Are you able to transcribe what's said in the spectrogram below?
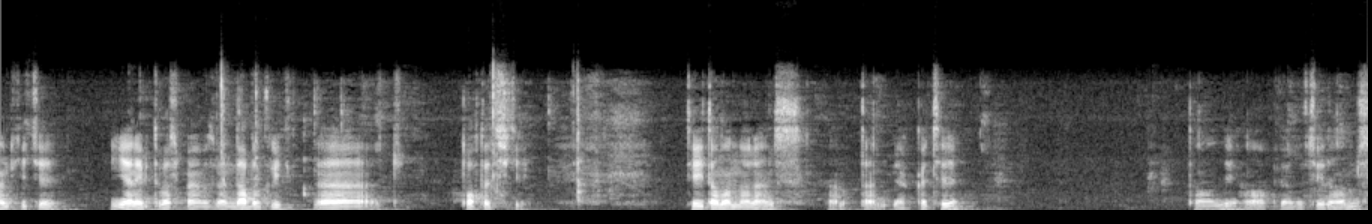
angacha yana bitta bosib qo'yamiz mana double click e, to'xtatishga. Teg tomonni olamiz. Hamdan bu yoqqacha oldik hop bu burchakdan olamiz.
